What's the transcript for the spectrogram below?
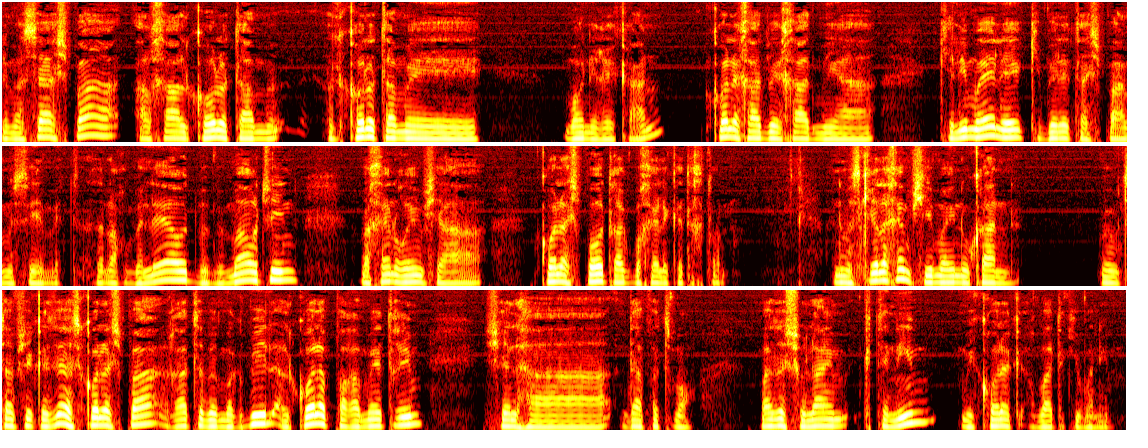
למעשה ההשפעה הלכה על כל אותם, על כל אותם, אה, בואו נראה כאן, כל אחד ואחד מהכלים האלה קיבל את ההשפעה המסוימת. אז אנחנו ב-layout וב-margin, ואכן רואים שכל ההשפעות רק בחלק התחתון. אני מזכיר לכם שאם היינו כאן במצב שכזה, אז כל השפעה רצה במקביל על כל הפרמטרים של הדף עצמו. ואז השוליים קטנים מכל ארבעת הכיוונים.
